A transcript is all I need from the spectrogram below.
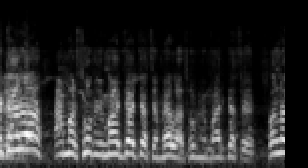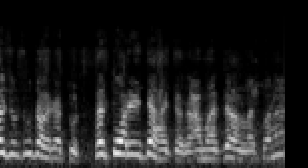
আকারো আমার ছবি মার যাইতেছে মেলা ছবি মার গেছে। ভালো হইরা তুই তাহলে তোর এই দেখাইতেছে আমার জান লাগবে না।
